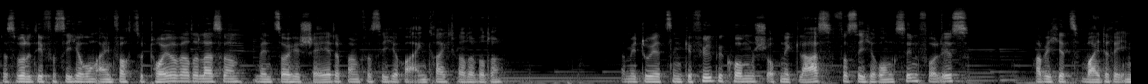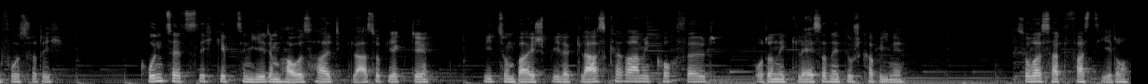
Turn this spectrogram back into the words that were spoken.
Das würde die Versicherung einfach zu teuer werden lassen, wenn solche Schäden beim Versicherer eingereicht werden würden. Damit du jetzt ein Gefühl bekommst, ob eine Glasversicherung sinnvoll ist, habe ich jetzt weitere Infos für dich. Grundsätzlich gibt es in jedem Haushalt Glasobjekte, wie zum Beispiel ein Glaskeramik-Kochfeld oder eine gläserne Duschkabine. Sowas hat fast jeder.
